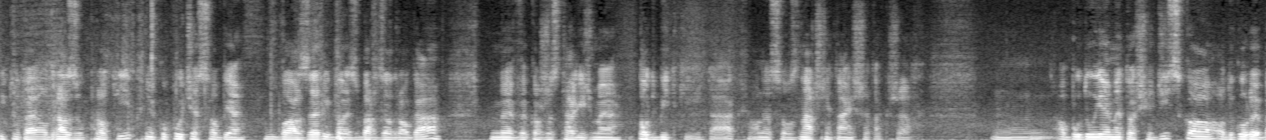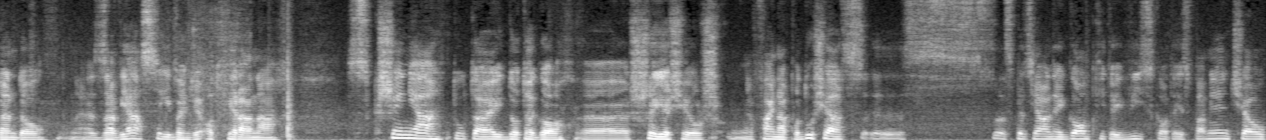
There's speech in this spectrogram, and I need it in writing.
i tutaj od razu protip, nie kupujcie sobie boazerii, bo jest bardzo droga. My wykorzystaliśmy podbitki, tak? One są znacznie tańsze, także mm, obudujemy to siedzisko. Od góry będą e, zawiasy i będzie otwierana skrzynia. Tutaj do tego e, szyje się już fajna podusia z, z specjalnej gąbki, tej wisko, tej z pamięcią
